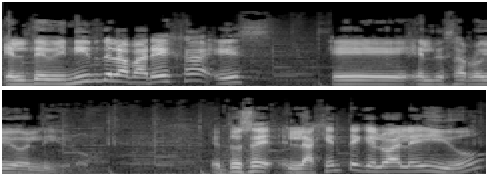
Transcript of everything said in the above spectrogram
el devenir de la pareja es eh, el desarrollo del libro. Entonces, la gente que lo ha leído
